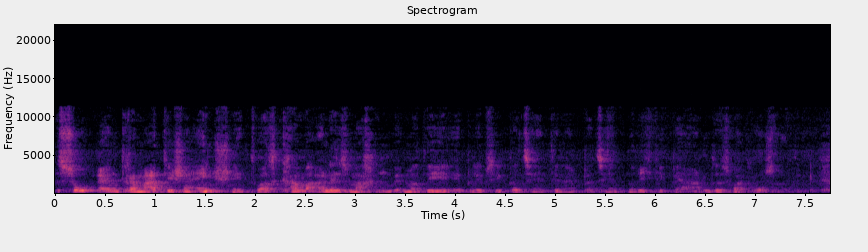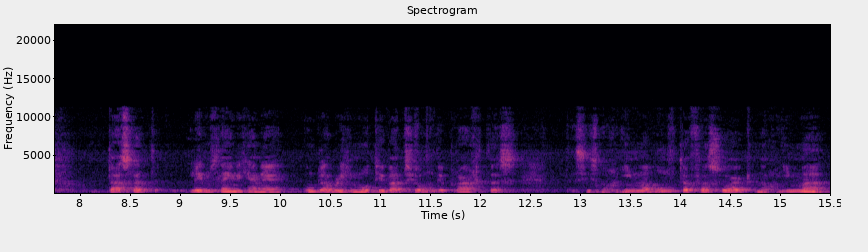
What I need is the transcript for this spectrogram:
so ein dramatischer Einschnitt. Was kann man alles machen, wenn man die Epilepsie-Patientinnen und Patienten richtig behandelt? Das war großartig. Das hat lebenslänglich eine unglaubliche Motivation gebracht, dass das ist noch immer unterversorgt, noch immer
